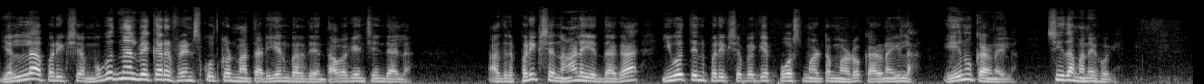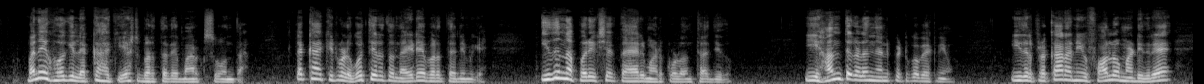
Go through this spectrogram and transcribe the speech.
ಎಲ್ಲ ಪರೀಕ್ಷೆ ಮುಗಿದ್ಮೇಲೆ ಬೇಕಾದ್ರೆ ಫ್ರೆಂಡ್ಸ್ ಕೂತ್ಕೊಂಡು ಮಾತಾಡಿ, ಏನು ಬರದೆ ಅಂತ. ಅವಾಗೇನು ಚೇಂಜ್ ಇಲ್ಲ. ಆದರೆ ಪರೀಕ್ಷೆ ನಾಳೆ ಇದ್ದಾಗ ಇವತ್ತಿನ ಪರೀಕ್ಷೆ ಬಗ್ಗೆ ಪೋಸ್ಟ್ ಮಾರ್ಟಮ್ ಮಾಡೋ ಕಾರಣ ಇಲ್ಲ. ಏನೂ ಕಾರಣ ಇಲ್ಲ. ಸೀದಾ ಮನೆಗೆ ಹೋಗಿ. ಮನೆಗೆ ಹೋಗಿ ಲೆಕ್ಕ ಹಾಕಿ ಎಷ್ಟು ಬರ್ತದೆ ಮಾರ್ಕ್ಸು ಅಂತ. ಲೆಕ್ಕ ಹಾಕಿಟ್ಕೊಳ್ಳಿ ಗೊತ್ತಿರುತ್ತೆ, ಒಂದು ಐಡಿಯಾ ಬರುತ್ತೆ ನಿಮಗೆ. ಇದನ್ನು ಪರೀಕ್ಷೆಗೆ ತಯಾರಿ ಮಾಡ್ಕೊಳ್ಳುವಂಥದ್ದು ಇದು. ಈ ಹಂತಗಳನ್ನು ನೆನಪಿಟ್ಕೋಬೇಕು ನೀವು. ಇದ್ರ ಪ್ರಕಾರ ನೀವು ಫಾಲೋ ಮಾಡಿದರೆ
